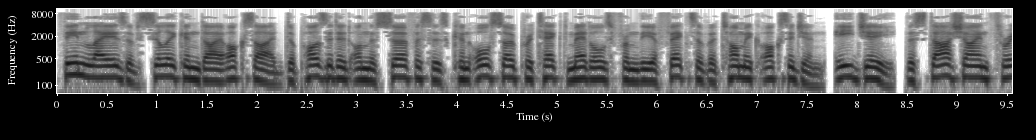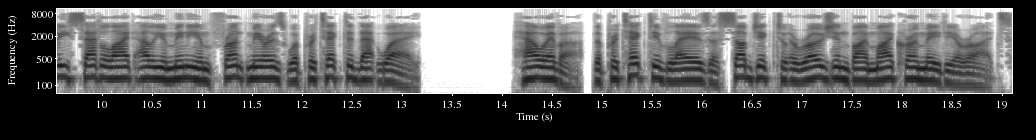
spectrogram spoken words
Thin layers of silicon dioxide deposited on the surfaces can also protect metals from the effects of atomic oxygen, e.g., the Starshine 3 satellite aluminium front mirrors were protected that way. However, the protective layers are subject to erosion by micrometeorites.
